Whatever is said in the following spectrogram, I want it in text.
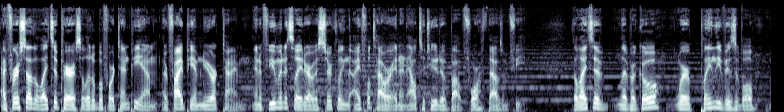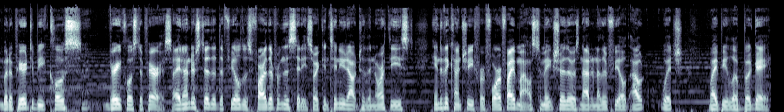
I first saw the lights of Paris a little before 10 p.m. or 5 p.m. New York time, and a few minutes later I was circling the Eiffel Tower at an altitude of about 4,000 feet. The lights of Le Bourget were plainly visible, but appeared to be close, very close to Paris. I had understood that the field was farther from the city, so I continued out to the northeast into the country for four or five miles to make sure there was not another field out which might be Le Bourget.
